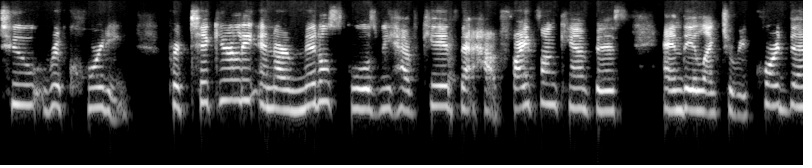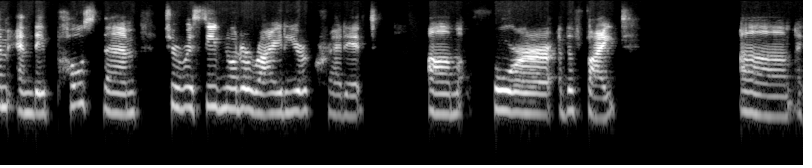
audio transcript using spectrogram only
to recording, particularly in our middle schools. We have kids that have fights on campus and they like to record them and they post them to receive notoriety or credit um, for the fight. Um, I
